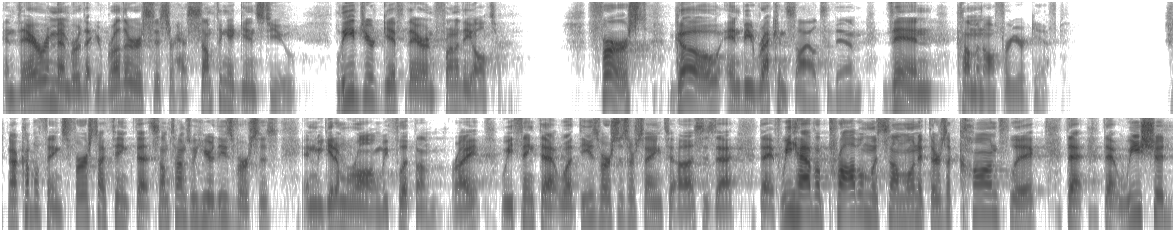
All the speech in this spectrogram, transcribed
and there remember that your brother or sister has something against you, leave your gift there in front of the altar. First, go and be reconciled to them, then come and offer your gift. Now, a couple things. First, I think that sometimes we hear these verses and we get them wrong. We flip them, right? We think that what these verses are saying to us is that, that if we have a problem with someone, if there's a conflict, that, that we should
